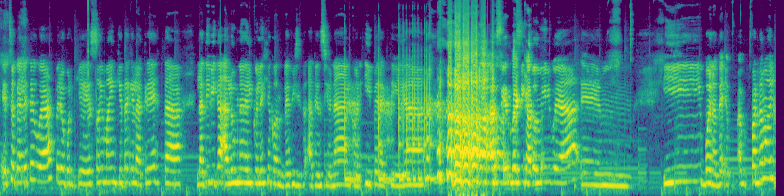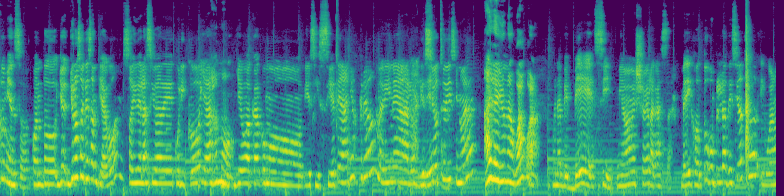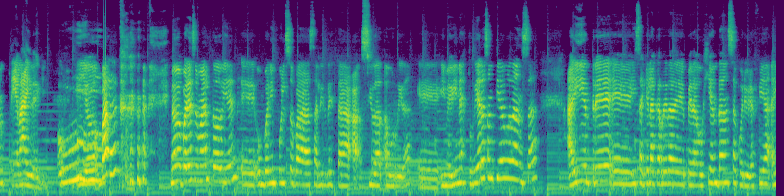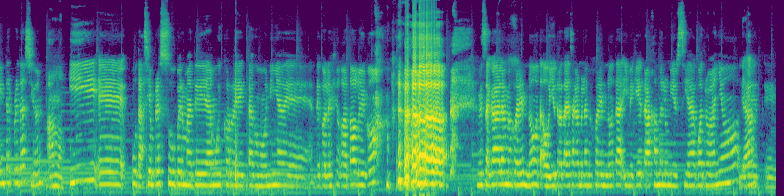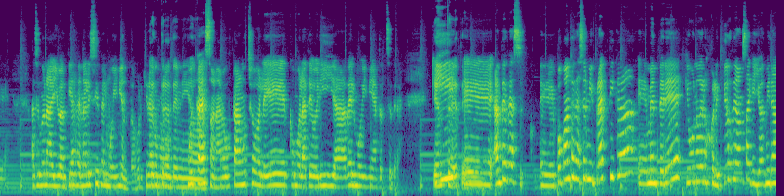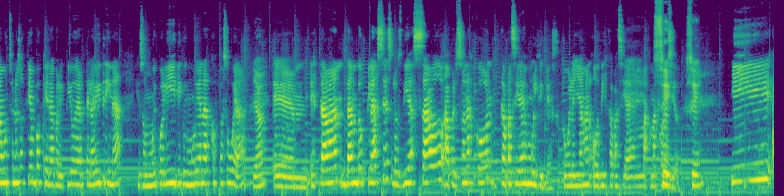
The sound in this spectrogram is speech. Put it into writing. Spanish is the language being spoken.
He hecho caleta de weas, pero porque soy más inquieta que la cresta. La típica alumna del colegio con déficit atencional, con hiperactividad. haciendo Me encanta. 5000 weas. eh, y bueno, de- partamos del comienzo. Cuando yo, yo no soy de Santiago, soy de la ciudad de Curicó, ya Vamos. llevo acá como 17 años creo, me vine a los Caleta. 18, 19. ¡Ay, era una guagua! Una bebé, sí, mi mamá me llevó a la casa. Me dijo, tú cumplís los 18 y weón, te vas de aquí. Y yo, vale, no me parece mal, todo bien. eh, un buen impulso para salir de esta ah, ciudad aburrida. eh, y me vine a estudiar a Santiago danza. Ahí entré eh, y saqué la carrera de pedagogía en danza, coreografía e interpretación. Amo. Y, eh, puta, siempre súper matea, muy correcta, como niña de, de colegio católico. me sacaba las mejores notas, o yo trataba de sacarme las mejores notas y me quedé trabajando en la universidad cuatro años, Ya. eh, eh, haciendo unas ayudantías de análisis del movimiento, porque era Qué como muy cabezona, me gustaba mucho leer como la teoría del movimiento, etc. Qué y, eh, antes de hacer- eh, poco antes de hacer mi práctica, eh, me enteré que uno de los colectivos de danza que yo admiraba mucho en esos tiempos, que era Colectivo de Arte La Vitrina, que son muy políticos y muy anarcos para su weá, ¿Ya? eh, estaban dando clases los días sábado a personas con capacidades múltiples, como le llaman, o discapacidades ma- más, Sí, conocidas. sí. Y eh,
